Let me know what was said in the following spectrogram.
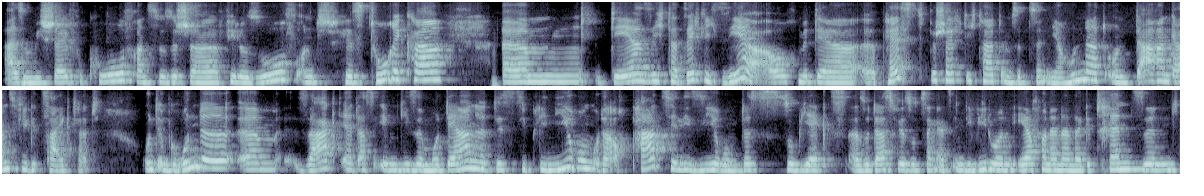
Also Michel Foucault, französischer Philosoph und Historiker, mhm. ähm, der sich tatsächlich sehr auch mit der äh, Pest beschäftigt hat im 17. Jahrhundert und daran ganz viel gezeigt hat. Und im Grunde ähm, sagt er, dass eben diese moderne Disziplinierung oder auch Partialisierung des Subjekts, also dass wir sozusagen als Individuen eher voneinander getrennt sind,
